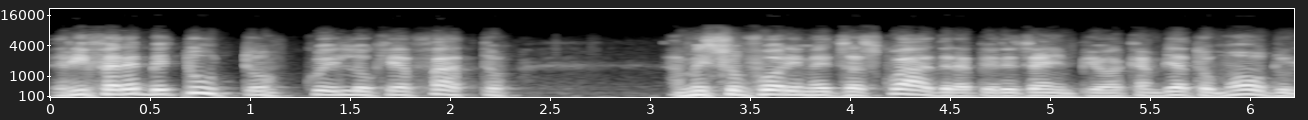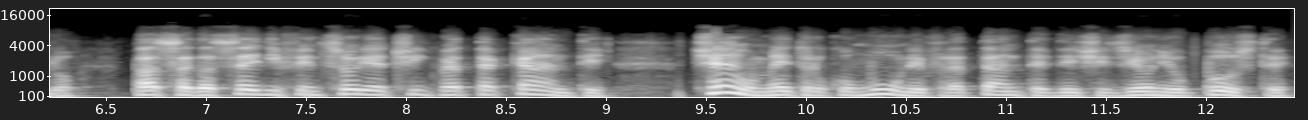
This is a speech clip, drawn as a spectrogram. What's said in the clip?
Rifarebbe tutto quello che ha fatto. Ha messo fuori mezza squadra, per esempio, ha cambiato modulo, passa da sei difensori a cinque attaccanti. C'è un metro comune fra tante decisioni opposte?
